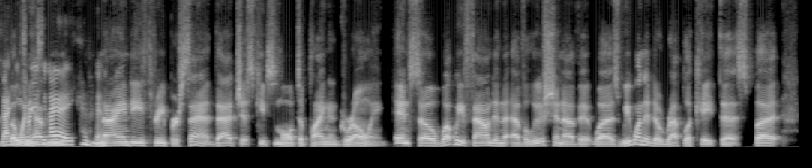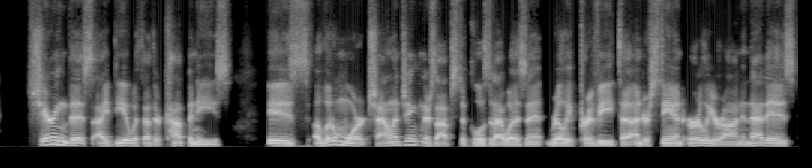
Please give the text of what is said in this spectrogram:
But when you have 93%, that just keeps multiplying and growing. And so, what we found in the evolution of it was we wanted to replicate this, but sharing this idea with other companies is a little more challenging. There's obstacles that I wasn't really privy to understand earlier on, and that is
